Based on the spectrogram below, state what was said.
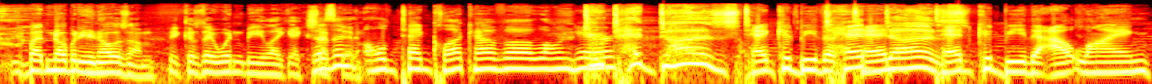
but nobody knows them because they wouldn't be like accepted. Doesn't old Ted Kluck have uh, long hair? Dude, Ted does. Ted could be the Ted Ted, does. Ted could be the outlying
